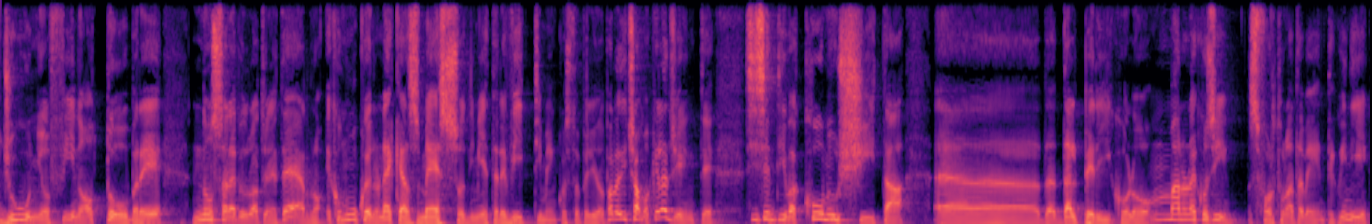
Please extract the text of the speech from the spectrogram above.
giugno fino a ottobre non sarebbe durato in eterno e comunque non è che ha smesso di mietere vittime in questo periodo, però diciamo che la gente si sentiva come uscita eh, da, dal pericolo, ma non è così sfortunatamente, quindi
